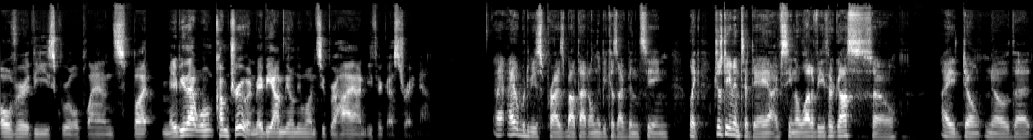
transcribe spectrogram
over these Gruul plans. But maybe that won't come true, and maybe I'm the only one super high on Aether Gust right now. I would be surprised about that only because I've been seeing, like, just even today, I've seen a lot of Aether Gust, so I don't know that.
